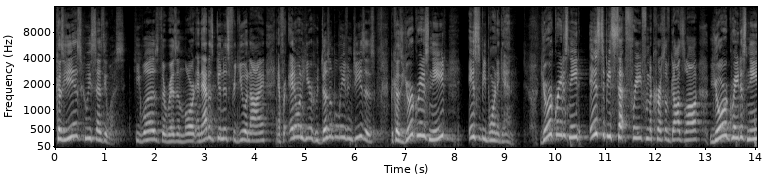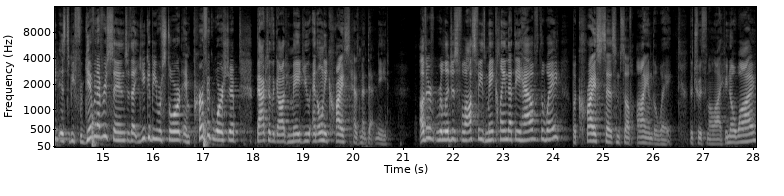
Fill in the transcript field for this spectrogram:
because he is who he says he was. He was the risen Lord. And that is goodness for you and I, and for anyone here who doesn't believe in Jesus, because your greatest need is to be born again. Your greatest need is to be set free from the curse of God's law. Your greatest need is to be forgiven of your sins so that you could be restored in perfect worship back to the God who made you, and only Christ has met that need. Other religious philosophies may claim that they have the way, but Christ says himself, I am the way, the truth, and the life. You know why?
